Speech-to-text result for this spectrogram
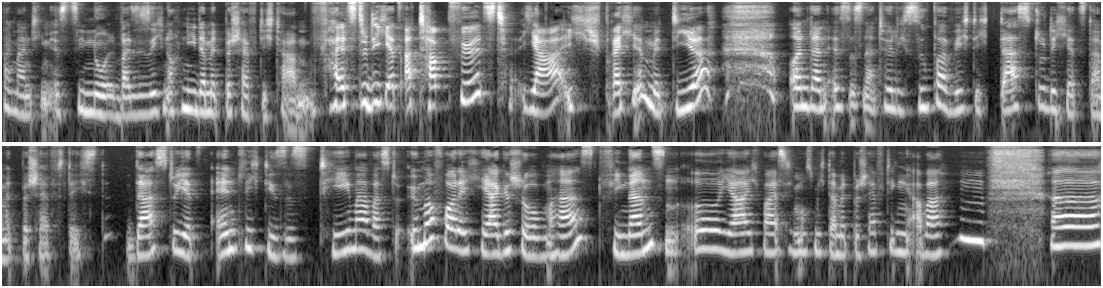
bei manchen ist sie null, weil sie sich noch nie damit beschäftigt haben. Falls du dich jetzt ertappt fühlst, ja, ich spreche mit dir. Und dann ist es natürlich super wichtig, dass du dich jetzt damit beschäftigst. Dass du jetzt endlich dieses Thema, was du immer vor dich hergeschoben hast, Finanzen, oh ja, ich weiß, ich muss mich damit beschäftigen, aber hm, äh,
